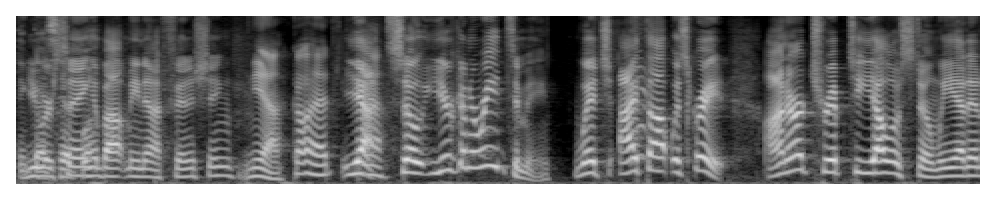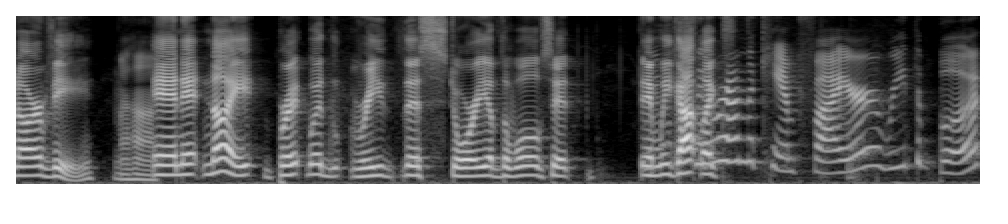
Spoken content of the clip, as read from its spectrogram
you were that's saying HIPAA? about me not finishing. Yeah, go ahead. Yeah, so you're going to read to me, which I thought was great. On our trip to Yellowstone, we had an RV, Uh-huh. and at night, Britt would read this story of the wolves. It, and we got sit like around the campfire, read the book.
